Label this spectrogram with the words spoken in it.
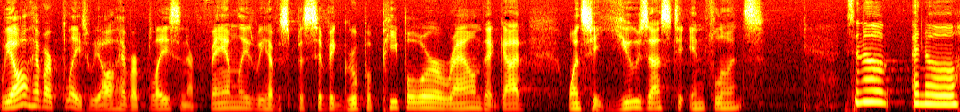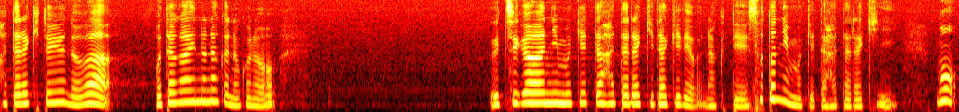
we all have our place. We all have our place in our families. We have a specific group of people we're around that God wants to use us to influence. そのあの働きというのはお互いの中のこの 内側に向けた働きだけではなくて外に向けた働きも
